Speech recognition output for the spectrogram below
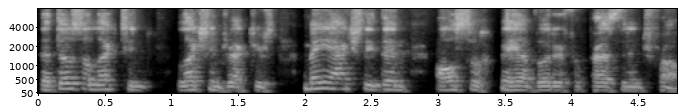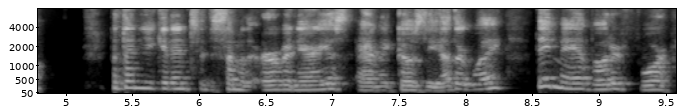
that those election election directors may actually then also may have voted for President Trump. But then you get into the, some of the urban areas and it goes the other way. They may have voted for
